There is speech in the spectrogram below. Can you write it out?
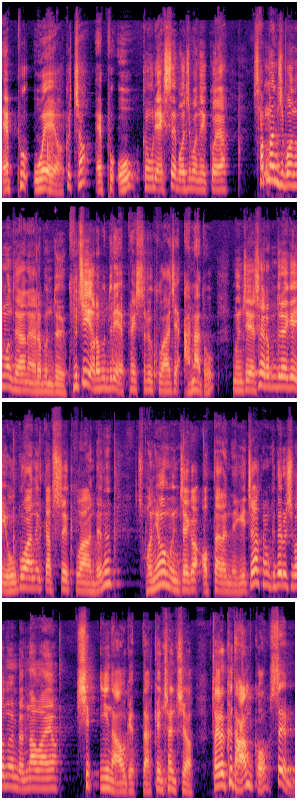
F5예요. 그쵸? F5. 그럼 우리 X에 뭐 집어넣을 거야? 3만 집어넣으면 되잖아요, 여러분들. 굳이 여러분들이 fx를 구하지 않아도 문제에서 여러분들에게 요구하는 값을 구하는 데는 전혀 문제가 없다는 얘기죠. 그럼 그대로 집어넣으면 몇 나와요? 12 나오겠다. 괜찮죠? 자, 그럼 그 다음 거, 쌤,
